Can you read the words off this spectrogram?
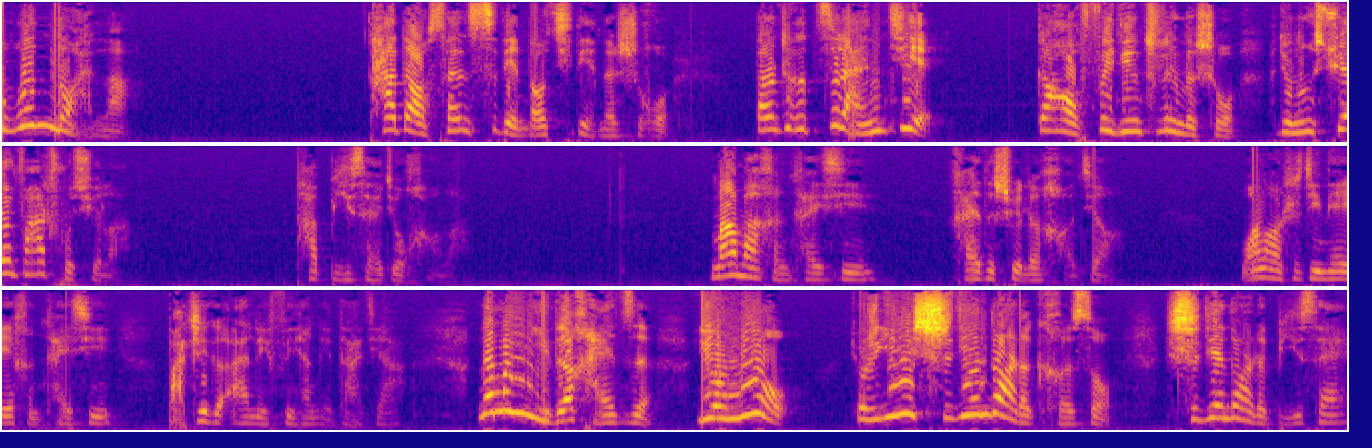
温暖了，他到三四点到七点的时候，当这个自然界刚好肺经之令的时候，他就能宣发出去了，他鼻塞就好了。妈妈很开心，孩子睡了好觉。王老师今天也很开心，把这个案例分享给大家。那么你的孩子有没有就是因为时间段的咳嗽、时间段的鼻塞，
